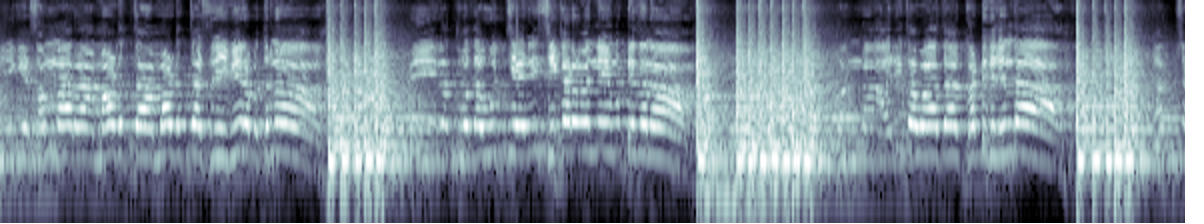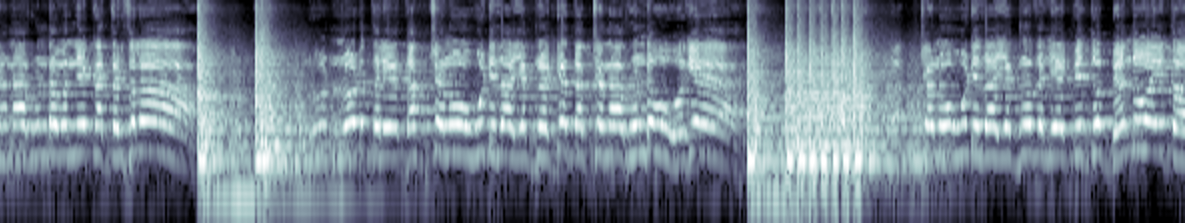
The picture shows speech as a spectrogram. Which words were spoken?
ಹೀಗೆ ಸಂಹಾರ ಮಾಡುತ್ತಾ ಮಾಡುತ್ತಾ ಶ್ರೀ ವೀರಭದ್ರನು ವೀರತ್ವದ ಉಚ್ಚೇರಿ ಶಿಖರವನ್ನೇ ಮುಟ್ಟಿದನು. ತನ್ನ ಹರಿತವಾದ ಖಡ್ಗದಿಂದ ದಕ್ಷನ ರುಂಡವನ್ನೇ ಕತ್ತರಿಸಲು ನೋಡ್- ನೋಡುತ್ತಲೇ ದಕ್ಷನು ಊಟಿದ ಯಜ್ಞಕ್ಕೆ ದಕ್ಷನ ರುಂಡವು ಹೋಗಿ. ದಕ್ಷನು ಹೂಡಿದ ಯಜ್ಞದಲ್ಲಿ ಬಿದ್ದು ಬೆಂದು ಹೋಯಿತು.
